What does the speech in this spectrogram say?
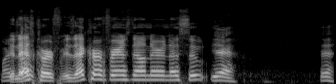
My and jaw that's dropped. Kirk. Is that Kirk Ferentz down there in that suit? Yeah, yeah.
